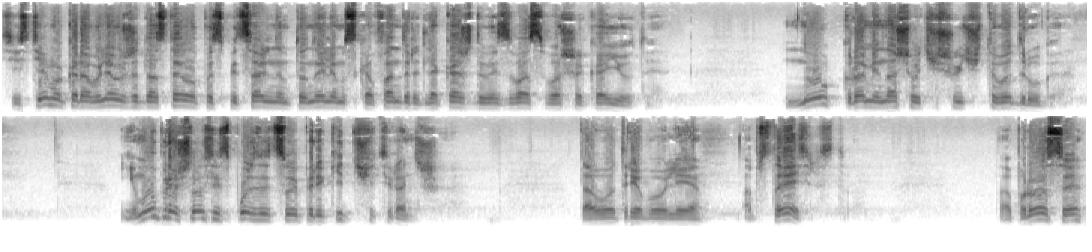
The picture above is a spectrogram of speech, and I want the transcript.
«Система корабля уже доставила по специальным туннелям скафандры для каждого из вас в ваши каюты. Ну, кроме нашего чешуйчатого друга. Ему пришлось использовать свой перекид чуть раньше. Того требовали обстоятельства. Вопросы?»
